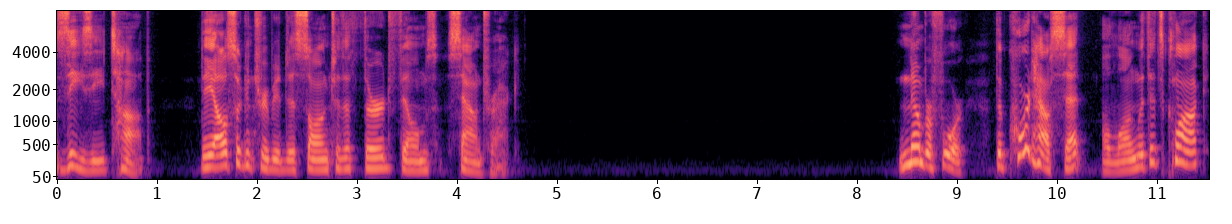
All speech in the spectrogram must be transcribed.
ZZ Top. They also contributed a song to the third film's soundtrack. Number 4. The courthouse set, along with its clock,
